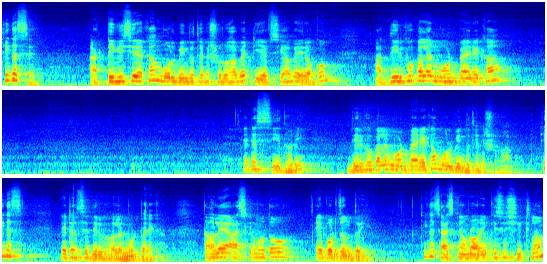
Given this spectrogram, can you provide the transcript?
ঠিক আছে? আর টিভিসি রেখা মূল বিন্দু থেকে শুরু হবে টিএফসি হবে এরকম। আর দীর্ঘকালের মোট ব্যয় রেখা এটা সি ধরি। দীর্ঘকালের মোট ব্যয় রেখা মূল বিন্দু থেকে শুরু হবে। ঠিক আছে? এটা হচ্ছে দীর্ঘকালের মোট ব্যয় রেখা তাহলে আজকের মতো এ পর্যন্তই। ঠিক আছে? আজকে আমরা অনেক কিছু শিখলাম।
